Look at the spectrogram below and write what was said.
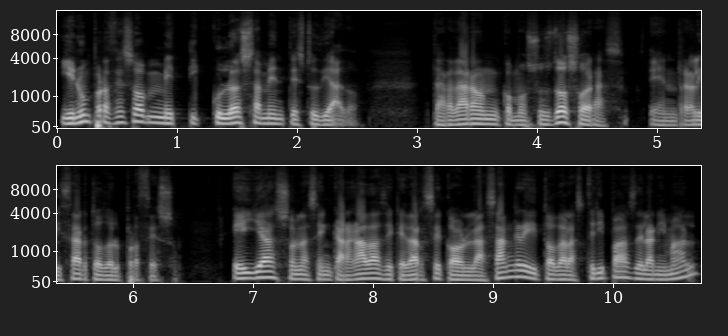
y en un proceso meticulosamente estudiado. Tardaron como sus dos horas en realizar todo el proceso. Ellas son las encargadas de quedarse con la sangre y todas las tripas del animal,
